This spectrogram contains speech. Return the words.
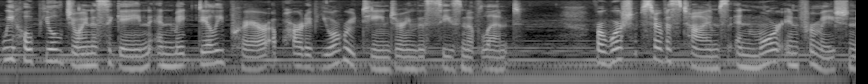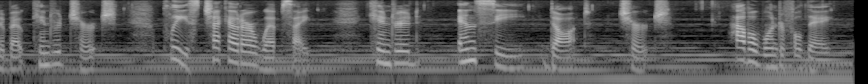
We hope you'll join us again and make daily prayer a part of your routine during this season of Lent. For worship service times and more information about Kindred Church, please check out our website, kindrednc.church. Have a wonderful day.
